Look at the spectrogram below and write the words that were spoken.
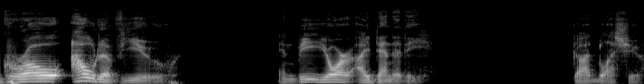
grow out of you and be your identity. God bless you.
